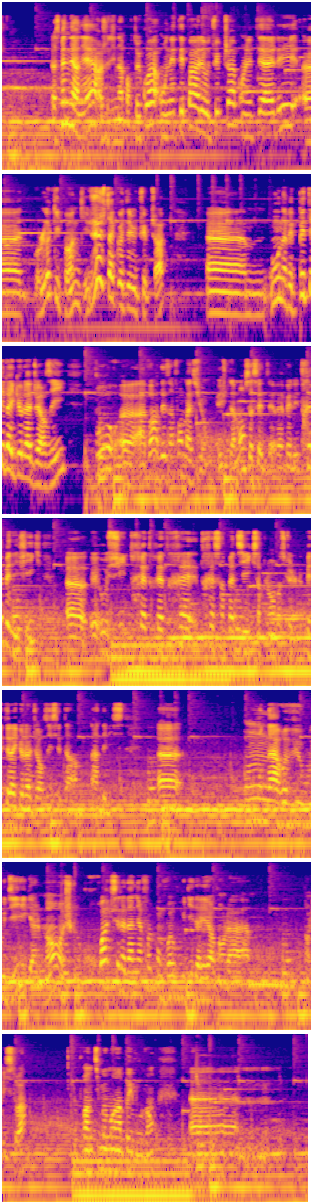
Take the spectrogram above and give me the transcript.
La semaine dernière, je dis n'importe quoi, on n'était pas allé au Trip Trap, on était allé au Lucky Pond, qui est juste à côté du Trip Trap euh, où on avait pété la gueule à Jersey pour euh, avoir des informations. Et évidemment, ça s'était révélé très bénéfique euh, et aussi très très très très sympathique, simplement parce que péter la gueule à Jersey, c'était un, délice. Euh, on a revu Woody également. Je crois que c'est la dernière fois qu'on voit Woody d'ailleurs dans la dans l'histoire, pour un petit moment un peu émouvant.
